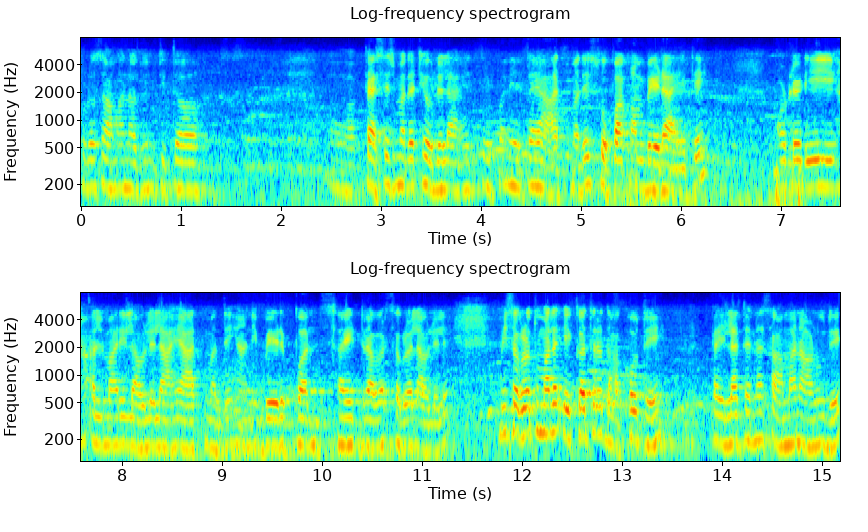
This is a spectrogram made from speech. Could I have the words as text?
थोडं सामान अजून तिथं पॅसेजमध्ये ठेवलेलं आहे. ते पण येतं आहे आतमध्ये. सोफा कम बेड आहे ते. ऑलरेडी अलमारी लावलेलं आहे आतमध्ये आणि बेड पण साईड ड्रायवर सगळं लावलेलं आहे. मी सगळं तुम्हाला एकत्र दाखवते. पहिला त्यांना सामान आणू दे.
